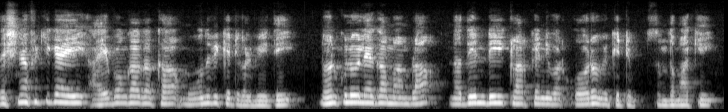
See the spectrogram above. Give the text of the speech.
ദക്ഷിണാഫ്രിക്കയ്ക്കായി അയബോങ്ക ഗക്ക മൂന്ന് വിക്കറ്റുകൾ വീഴ്ത്തി. നോൻകുലു ലേഖ മാംബ്ല നദീൻ ഡി ക്ലാർക്ക് എന്നിവർ ഓരോ വിക്കറ്റും സ്വന്തമാക്കി.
